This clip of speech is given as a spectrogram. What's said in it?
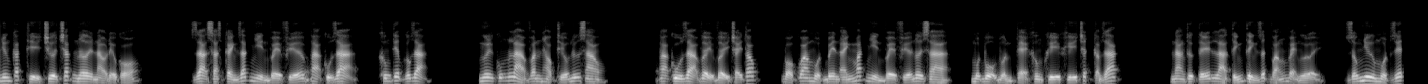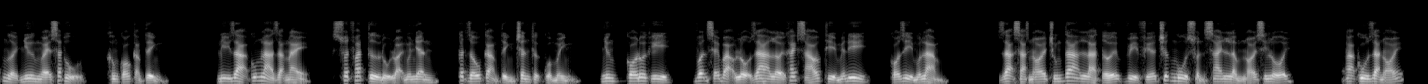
nhưng cắt thì chưa chắc nơi nào đều có. Dạ sạt cảnh giác nhìn về phía bạ cụ dạ không tiếp gốc dạ. Ngươi cũng là văn học thiếu nữ sao? Bạ cụ dạ vẩy vẩy cháy tóc, bỏ qua một bên ánh mắt nhìn về phía nơi xa, một bộ buồn tẻ không khí khí chất cảm giác. Nàng thực tế là tính tình rất vắng vẻ người, giống như một giết người như ngoé sát thủ, không có cảm tình nghĩ dạ cũng là dạng này, xuất phát từ đủ loại nguyên nhân, cất giấu cảm tình chân thực của mình, nhưng có đôi khi, vẫn sẽ bạo lộ ra lời khách sáo thì miễn đi, có gì muốn làm. Dạ sạt nói chúng ta là tới vì phía trước ngu xuẩn sai lầm nói xin lỗi. Bà cụ dạ nói,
